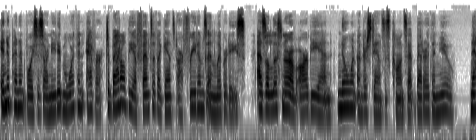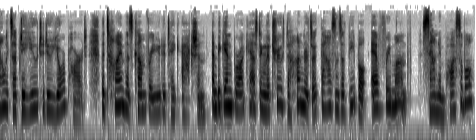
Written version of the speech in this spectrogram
independent voices are needed more than ever to battle the offensive against our freedoms and liberties. As a listener of RBN, no one understands this concept better than you. Now it's up to you to do your part. The time has come for you to take action and begin broadcasting the truth to hundreds or thousands of people every month. Sound impossible?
